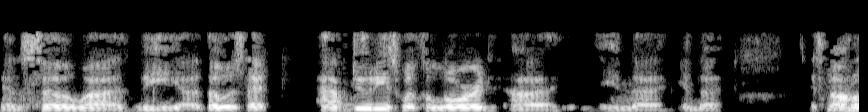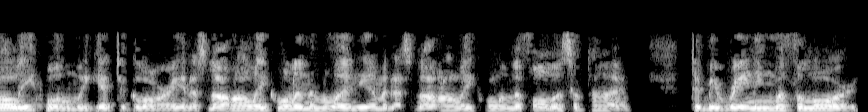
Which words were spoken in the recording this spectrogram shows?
And so uh, the uh, those that have duties with the Lord uh, in the in the it's not all equal when we get to glory, and it's not all equal in the millennium, and it's not all equal in the fullness of time. To be reigning with the Lord,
